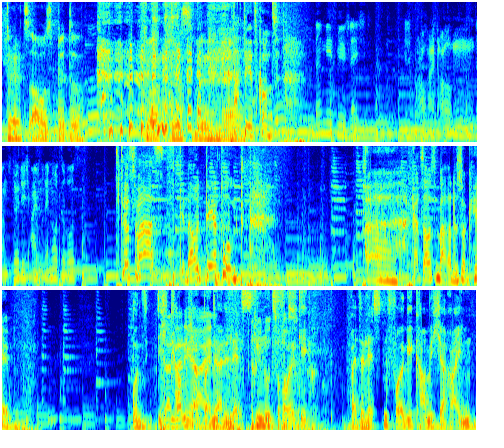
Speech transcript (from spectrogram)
Stell's aus, bitte. Gottes Willen, ey. Ach, jetzt kommt's. Dann geht's mir schlecht. Ich brauche einen Rauchen, sonst töte ich einen Rhinoceros. Das war's. Genau der Punkt. Ah, kannst ausmachen, ist okay. Und ich Dann mich ich ja bei der letzten. Folge bei der letzten Folge kam ich ja rein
